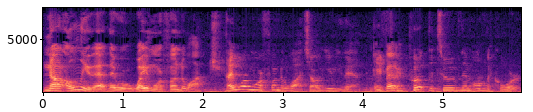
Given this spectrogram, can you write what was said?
Not only that, they were way more fun to watch. They were more fun to watch. I'll give you that. They're if better. you put the two of them on the court,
